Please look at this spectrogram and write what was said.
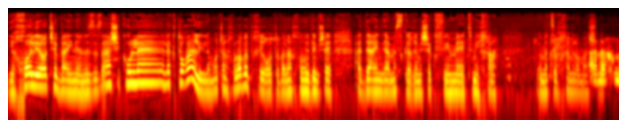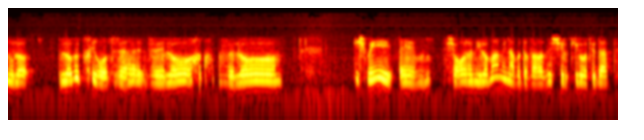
יכול להיות שבעניין הזה זה היה שיקול אה, אלקטורלי, למרות שאנחנו לא בבחירות, אבל אנחנו יודעים שעדיין גם הסקרים משקפים אה, תמיכה. במצבכם לא משהו. אנחנו לא, לא בבחירות ו- ולא, ולא, תשמעי, אמ, שרון, אני לא מאמינה בדבר הזה של כאילו, את יודעת,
